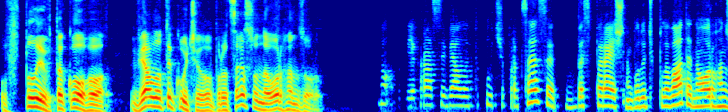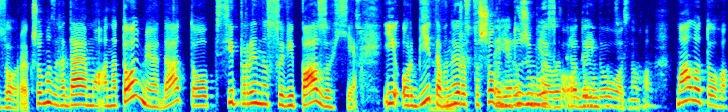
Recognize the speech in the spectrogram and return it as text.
вплив такого вялотекучого процесу на орган зору? Ну, якраз і вялотекучі процеси, безперечно, будуть впливати на орган зору. Якщо ми згадаємо анатомію, да, то всі приносові пазухи і орбіта вони розташовані дуже близько один до одного. Мало того,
